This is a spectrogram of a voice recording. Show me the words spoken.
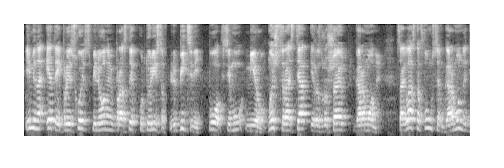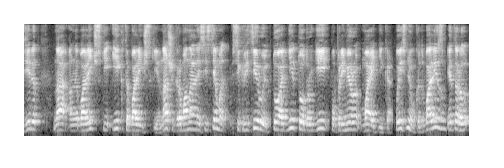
именно это и происходит с миллионами простых культуристов, любителей по всему миру. Мышцы растят и разрушают гормоны. Согласно функциям, гормоны делят на анаболические и катаболические. Наша гормональная система секретирует то одни, то другие, по примеру маятника. Поясню, катаболизм это,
